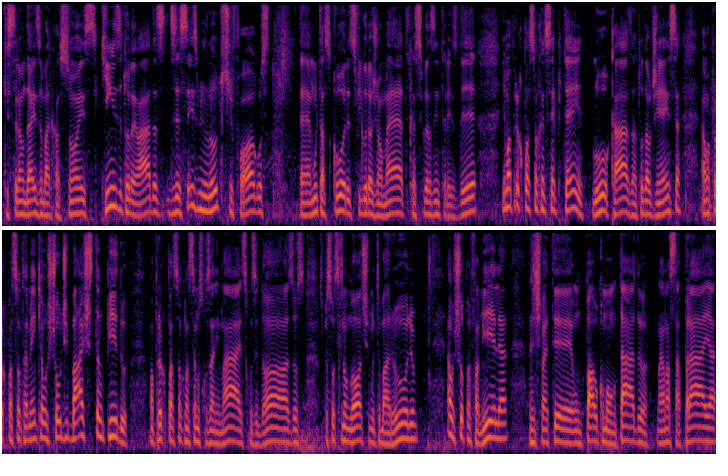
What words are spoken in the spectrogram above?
que serão 10 embarcações, 15 toneladas, 16 minutos de fogos, é, muitas cores, figuras geométricas, figuras em 3D. E uma preocupação que a gente sempre tem, Lu, casa, toda a audiência, é uma preocupação também que é um show de baixo estampido. Uma preocupação que nós temos com os animais, com os idosos, as pessoas que não gostam de muito barulho. É um show para família, a gente vai ter um palco montado na nossa praia,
